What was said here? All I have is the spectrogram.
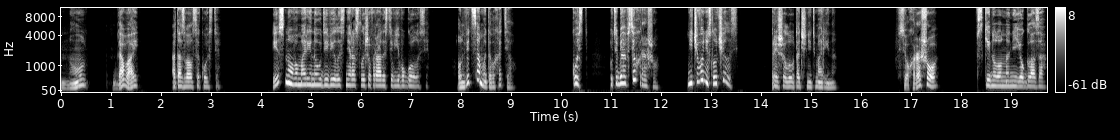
«Ну, давай», — отозвался Костя. И снова Марина удивилась, не расслышав радости в его голосе. Он ведь сам этого хотел. «Кость, у тебя все хорошо? Ничего не случилось?» — решила уточнить Марина. Все хорошо», — вскинул он на нее глаза.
